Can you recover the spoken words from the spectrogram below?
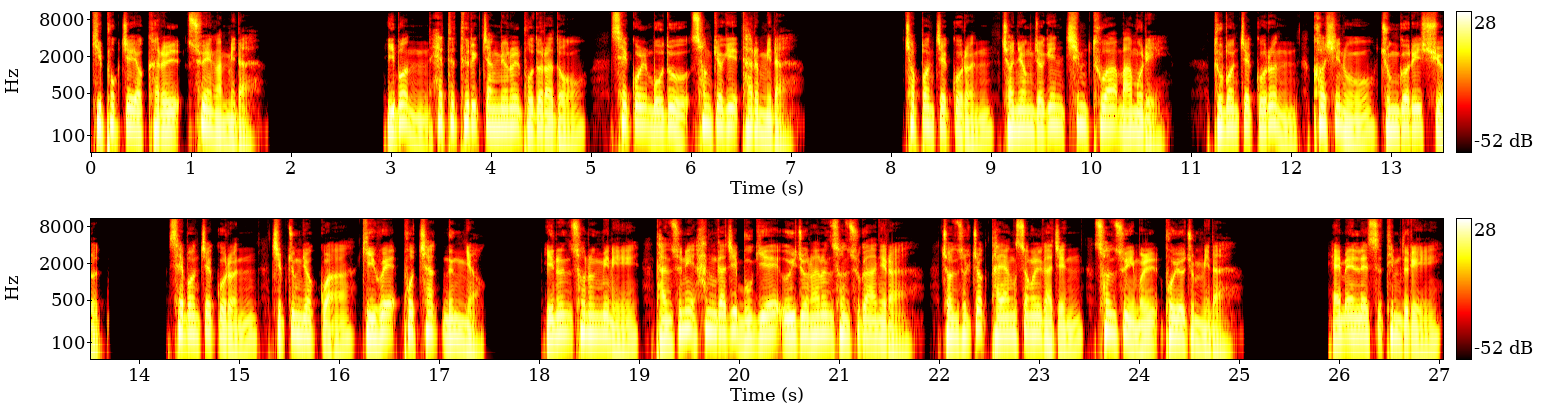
기폭제 역할을 수행합니다. 이번 해트트릭 장면을 보더라도 세 골 모두 성격이 다릅니다. 첫 번째 골은 전형적인 침투와 마무리, 두 번째 골은 컷인 후 중거리 슛, 세 번째 골은 집중력과 기회 포착 능력. 이는 손흥민이 단순히 한 가지 무기에 의존하는 선수가 아니라 전술적 다양성을 가진 선수임을 보여줍니다. MLS 팀들이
